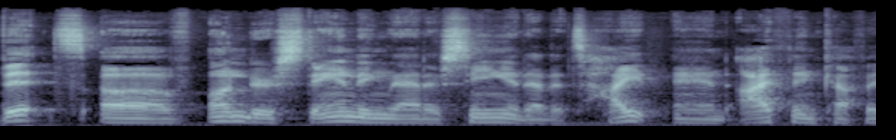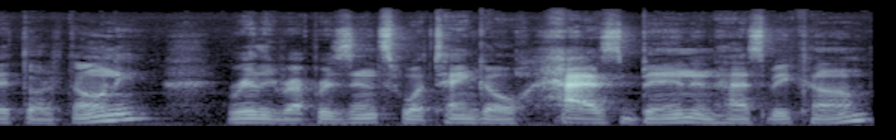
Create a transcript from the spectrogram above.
bits of understanding that or seeing it at its height. And I think Cafe Tortoni really represents what tango has been and has become.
